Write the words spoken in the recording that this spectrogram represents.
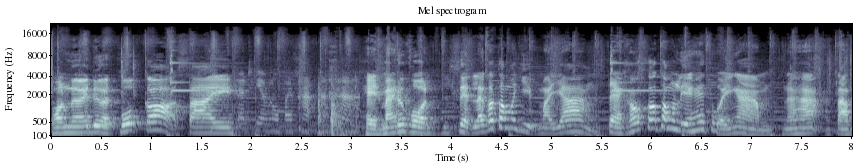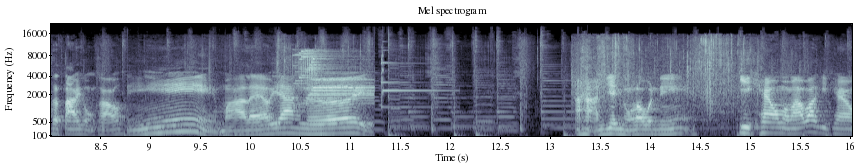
พอเนยเดือดปุ๊บก็ใส่กระเทียมลงไปผัดนะคะ เห็นไหมทุกคนเสร็จแล้วก็ต้องมาหยิบมาย่าง แต่เขาก็ต้องเลี้ยงให้สวยงามนะฮะ ตามสไตล์ของเขานี่มาแล้วย่างเนยอาหารเย็นของเราวันนี้ กี่แคลมามาว่ากี่แคล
